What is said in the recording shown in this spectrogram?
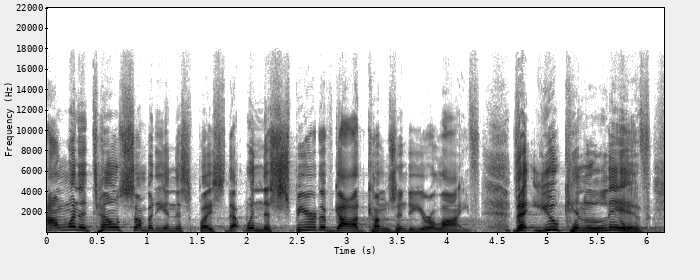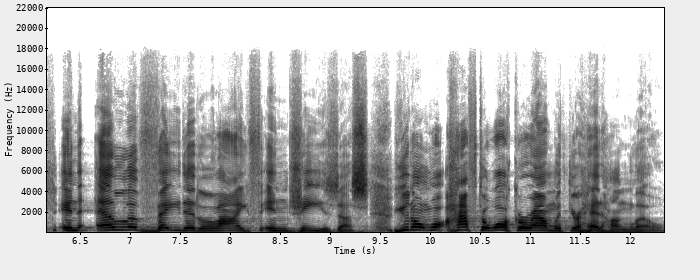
I want to tell somebody in this place that when the Spirit of God comes into your life, that you can live an elevated life in Jesus. You don't have to walk around with your head hung low.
